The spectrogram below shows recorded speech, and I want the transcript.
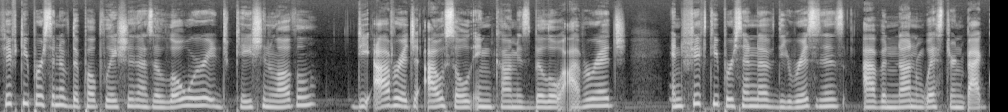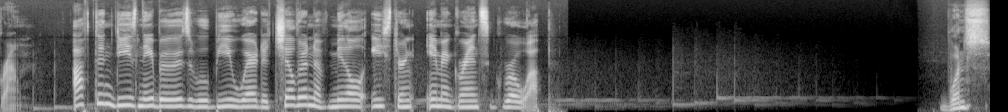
50% of the population has a lower education level. The average household income is below average. And 50% of the residents have a non Western background. Often, these neighborhoods will be where the children of Middle Eastern immigrants grow up. Once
